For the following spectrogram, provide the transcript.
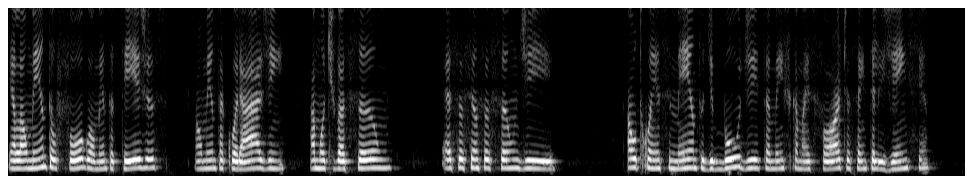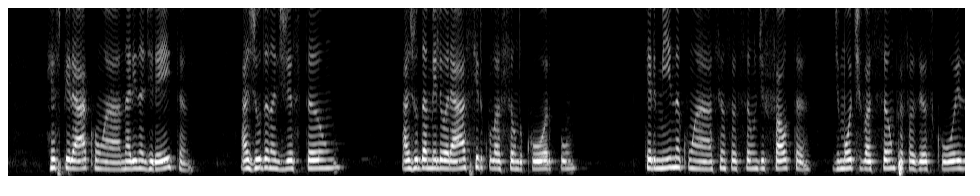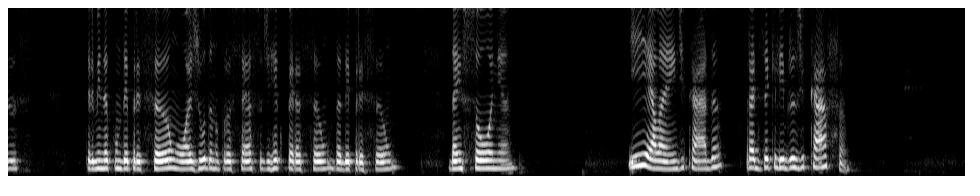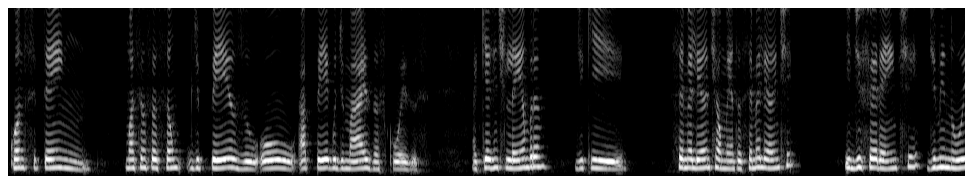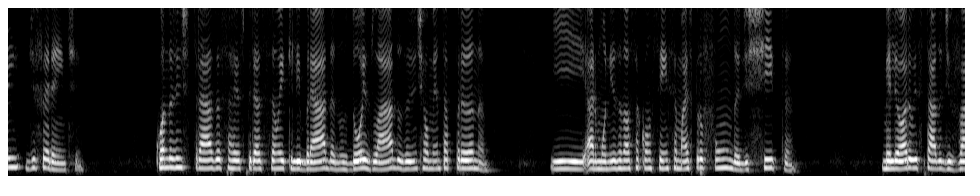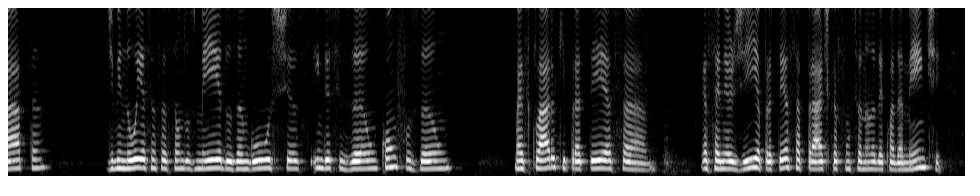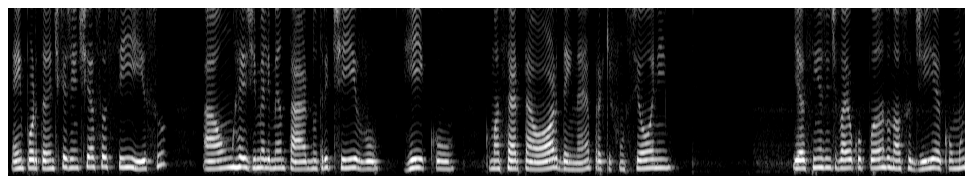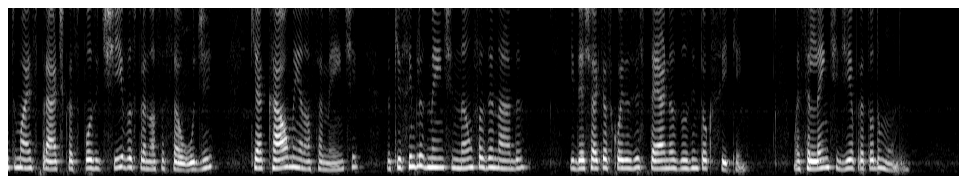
ela aumenta o fogo, aumenta tejas, aumenta a coragem, a motivação, essa sensação de autoconhecimento, de Budi também fica mais forte, essa inteligência. Respirar com a narina direita ajuda na digestão, ajuda a melhorar a circulação do corpo, termina com a sensação de falta de motivação para fazer as coisas, termina com depressão ou ajuda no processo de recuperação da depressão, da insônia, e ela é indicada para desequilíbrios de cafa. Quando se tem uma sensação de peso ou apego demais nas coisas. Aqui a gente lembra de que semelhante aumenta semelhante e diferente diminui diferente. Quando a gente traz essa respiração equilibrada nos dois lados, a gente aumenta a prana, e harmoniza nossa consciência mais profunda de Chitta. Melhora o estado de Vata, diminui a sensação dos medos, angústias, indecisão, confusão. Mas claro que para ter essa essa energia, para ter essa prática funcionando adequadamente, é importante que a gente associe isso a um regime alimentar nutritivo, rico, com uma certa ordem, né, para que funcione. E assim a gente vai ocupando o nosso dia com muito mais práticas positivas para a nossa saúde, que acalmem a nossa mente, do que simplesmente não fazer nada e deixar que as coisas externas nos intoxiquem. Um excelente dia para todo mundo.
